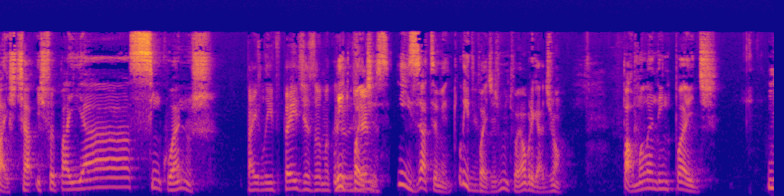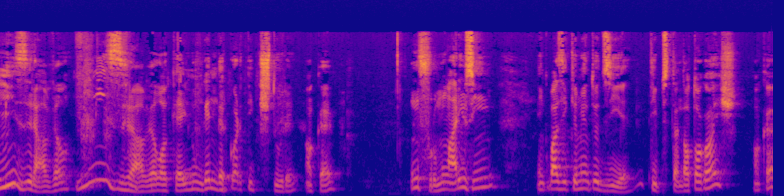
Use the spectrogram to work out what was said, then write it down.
Pá, isto, já, isto foi para aí há 5 anos. Para aí Lead Pages ou uma coisa Lead Pages, género. exatamente. Lead yeah. Pages, muito bem, obrigado, João. Pá, uma landing page miserável, miserável, ok? Num grande corte e textura, ok? Um formuláriozinho em que basicamente eu dizia, tipo stand autogóis, ok?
